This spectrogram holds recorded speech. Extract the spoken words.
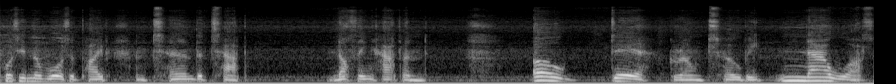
put in the water pipe and turned the tap. Nothing happened. Oh dear, groaned Toby. Now what?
